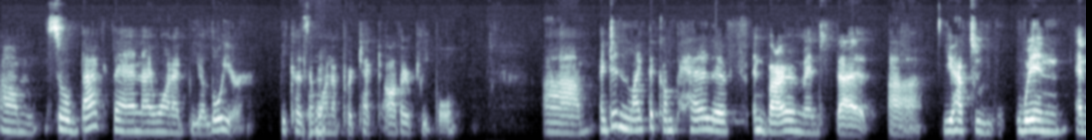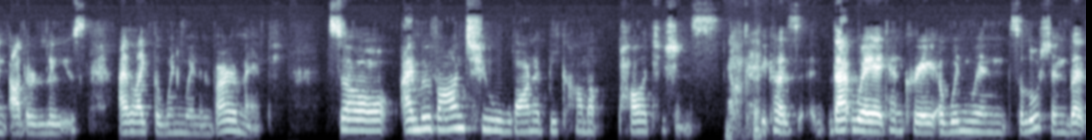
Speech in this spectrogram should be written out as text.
Um, so back then, I want to be a lawyer because okay. I want to protect other people. Um, I didn't like the competitive environment that uh, you have to win and other lose. I like the win-win environment. So I move on to want to become a politician Okay. because that way I can create a win-win solution. But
